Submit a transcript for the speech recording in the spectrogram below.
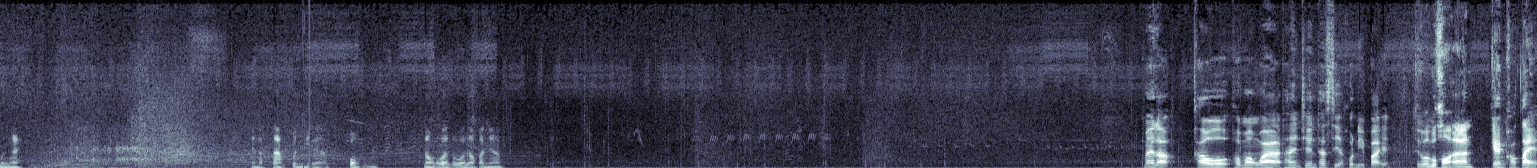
มึงไง นะครับสามคนนี้นะครับ ผมน้องหัวโล้นแล้วก็เนี่ยครับ ไม่หรอกเขาเขามองว่าถ้าอย่างเช่น ถ้าเสียคนนี้ไป ถือว่ากูขอแล้วกันแกงเขาแตก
